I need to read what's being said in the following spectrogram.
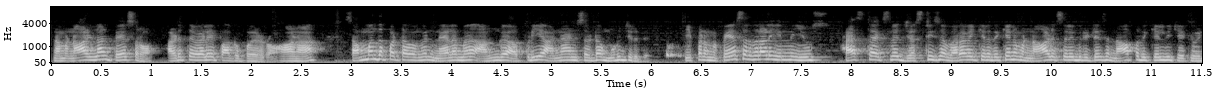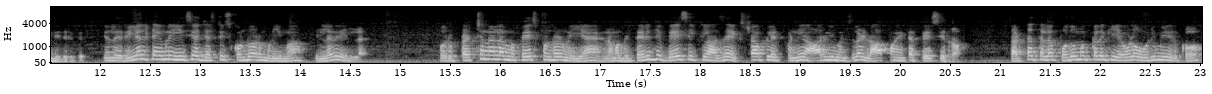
நம்ம நாலு நாள் பேசுறோம். அடுத்த வேலையை பார்க்க போயிடுறோம். ஆனா சம்பந்தப்பட்டவங்க நிலைமை அங்க அப்படியே அன்ஆன்சர்டா முடிஞ்சிருது. இப்ப நம்ம பேசுறதுனால என்ன யூஸ் ஹேஷ்டாக்ஸ்ல ஜஸ்டிஸை வர வைக்கிறதுக்கே நம்ம நாலு செலிபிரிட்டிஸ் நாற்பது கேள்வி கேட்க வேண்டியது இருக்கு. இதுல ரியல் டைம்ல ஈஸியா ஜஸ்டிஸ் கொண்டு வர முடியுமா? இல்லவே இல்லை. ஒரு பிரச்சனை நம்ம ஃபேஸ் பண்றோம்னு ஏன் நமக்கு தெரிஞ்ச பேசிக் கிளாஸை எக்ஸ்ட்ராப்லேட் பண்ணி ஆர்குமெண்ட்ஸ்ல லா பாயிண்டா பேசிடுறோம். சட்டத்துல பொதுமக்களுக்கு எவ்வளவு உரிமை இருக்கோ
